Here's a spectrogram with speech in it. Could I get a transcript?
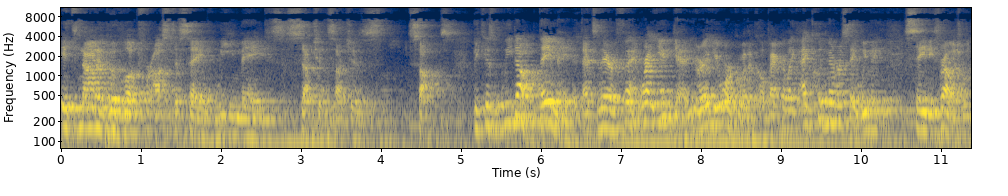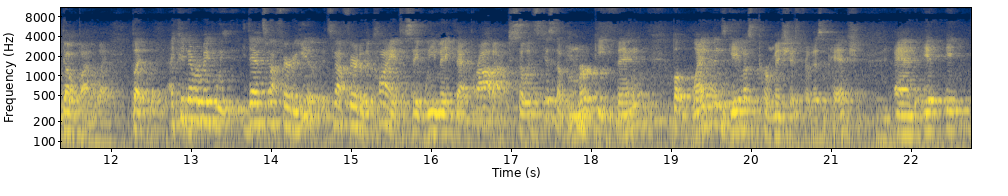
it's not a good look for us to say we make such and such as sauce because we don't. They made it. That's their thing, right? You get it, right? You're working with a co-packer. Like I could never say we make Sadie's relish. We don't, by the way. But I could never make. We, that's not fair to you. It's not fair to the client to say we make that product. So it's just a murky thing. But Wegmans gave us permission for this pitch, and it, it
